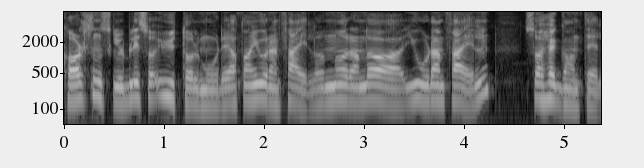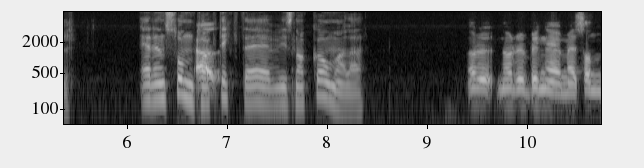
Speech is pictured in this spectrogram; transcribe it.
Karlsen skulle bli så utålmodig at han gjorde en feil. Og når han da gjorde den feilen, så høgg han til. Er det en sånn taktikk det vi snakker om, eller? Når du, når du, begynner med sånn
